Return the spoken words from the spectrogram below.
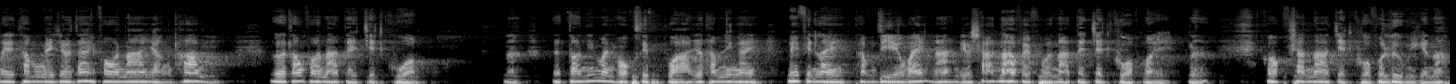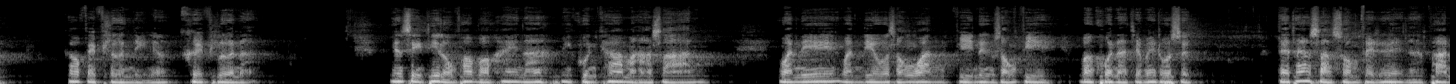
เลยทำไงจะได้ภาวนาอย่างท่านเออต้องภาวนาแต่เจ็ดขวบ นะแต่ตอนนี้มันหกสิบกว่าจะทำยังไง ไม่เป็นไรทำดีเอาไว้นะ เดี๋ยวชาติหน้าไปภาวนาแต่เจ็ดขวบใหม่นะก็ชาติหน้าเจ็ดขวบก็ลืมอีกนะก็ไปเพลินอีกนะเคยเพลินอะงั้นสิ่งที่หลวงพ่อบอกให้นะ มีคุณค่ามหาศาล วันนี้วันเดียวสองวัน ปีหนึ่งสองปี บางคนอาจจะไม่รู้สึก แต่ถ้าสะสมไปเรื่อยนะผ่าน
